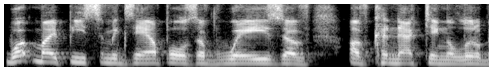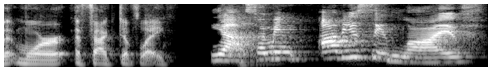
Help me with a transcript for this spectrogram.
what might be some examples of ways of of connecting a little bit more effectively. Yeah. So I mean, obviously live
